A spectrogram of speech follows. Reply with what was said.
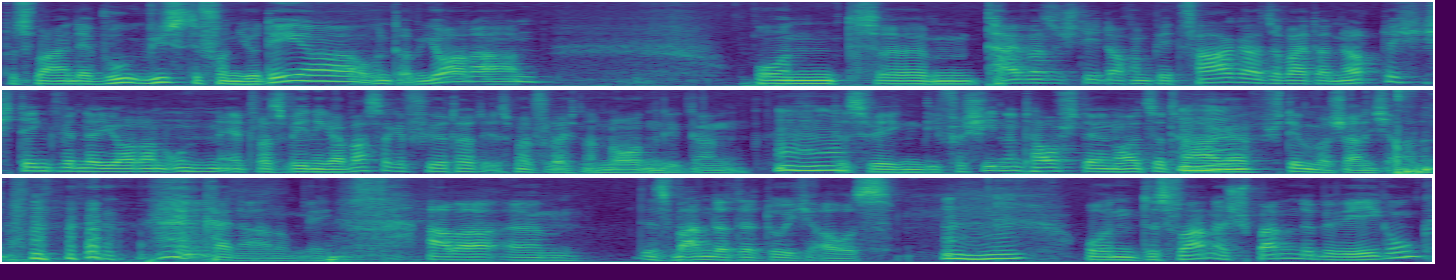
Das war in der Wüste von Judäa und am Jordan. Und ähm, teilweise steht auch in Bethphage, also weiter nördlich. Ich denke, wenn der Jordan unten etwas weniger Wasser geführt hat, ist man vielleicht nach Norden gegangen. Mhm. Deswegen die verschiedenen Taufstellen heutzutage mhm. stimmen wahrscheinlich alle. Keine Ahnung, nee. Aber ähm, das wanderte durchaus. Mhm. Und das war eine spannende Bewegung,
